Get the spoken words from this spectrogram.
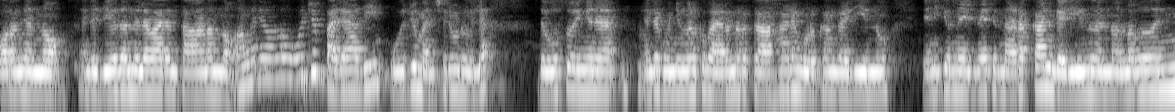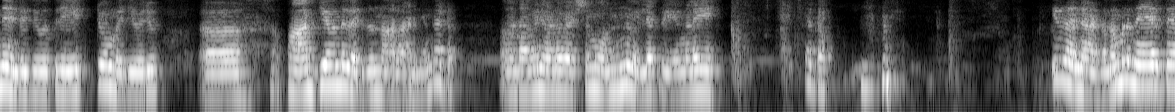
കുറഞ്ഞെന്നോ എന്റെ ജീവിത നിലവാരം താണെന്നോ അങ്ങനെയുള്ള ഒരു പരാതിയും ഒരു മനുഷ്യരോടും ഇല്ല. ദിവസവും ഇങ്ങനെ എന്റെ കുഞ്ഞുങ്ങൾക്ക് വയറ് നിറച്ച് ആഹാരം കൊടുക്കാൻ കഴിയുന്നു എനിക്കൊന്ന് എഴുന്നേറ്റ് നടക്കാൻ കഴിയുന്നു എന്നുള്ളത് തന്നെ എന്റെ ജീവിതത്തിലെ ഏറ്റവും വലിയൊരു ഭാഗ്യമെന്ന് കരുതുന്ന ആളാണ് ഞാൻ കേട്ടോ. അതുകൊണ്ട് അങ്ങനെയുള്ള വിഷമം ഒന്നുമില്ല പ്രിയങ്ങളെ കേട്ടോ. ഇത് തന്നെ കേട്ടോ. നമ്മൾ നേരത്തെ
